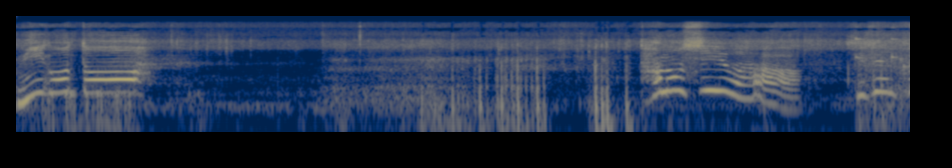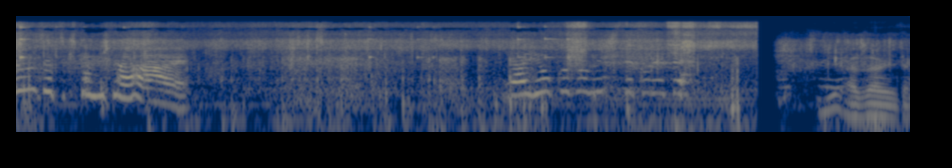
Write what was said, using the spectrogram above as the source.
見事。楽しいわ。自然観察来たみたい。いや、よくぞ見せてくれて。あざみだ。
